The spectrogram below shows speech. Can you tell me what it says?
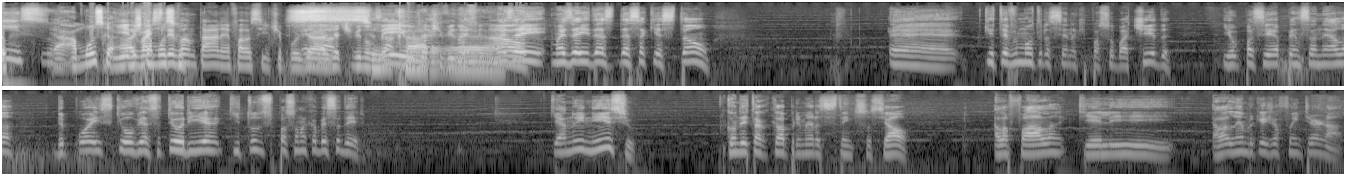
Isso. a, música. E ele acho vai que se música. levantar, né? Fala assim, tipo, já, Exato. já te vi no Sim, meio, cara, já te vi no é. final. Mas aí, mas aí des- dessa questão. é, que teve uma outra cena que passou batida e eu passei a pensar nela depois que eu ouvi essa teoria que tudo se passou na cabeça dele. Que é no início, quando ele tá com aquela primeira assistente social, ela fala que ele. Ela lembra que ele já foi internado.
